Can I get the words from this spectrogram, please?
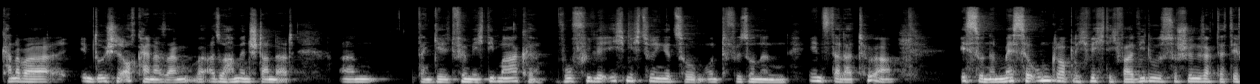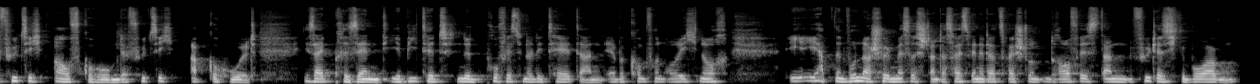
Kann aber im Durchschnitt auch keiner sagen. Also haben wir einen Standard. Ähm, dann gilt für mich die Marke. Wo fühle ich mich zu hingezogen? Und für so einen Installateur ist so eine Messe unglaublich wichtig, weil, wie du es so schön gesagt hast, der fühlt sich aufgehoben, der fühlt sich abgeholt. Ihr seid präsent, ihr bietet eine Professionalität an, er bekommt von euch noch, ihr, ihr habt einen wunderschönen Messestand. Das heißt, wenn er da zwei Stunden drauf ist, dann fühlt er sich geborgen.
